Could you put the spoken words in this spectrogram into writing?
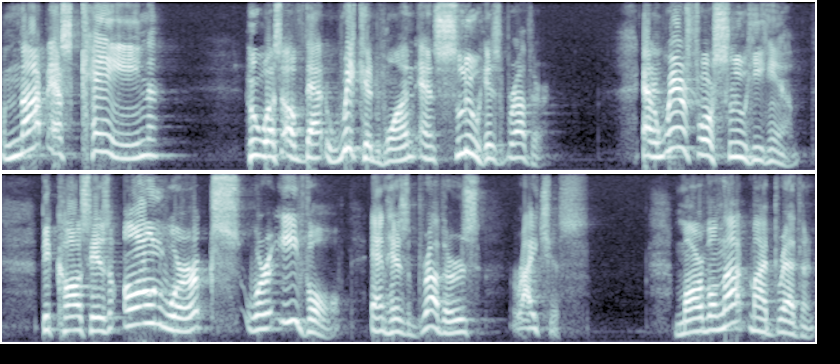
Not as Cain, who was of that wicked one and slew his brother. And wherefore slew he him? Because his own works were evil and his brother's righteous. Marvel not, my brethren,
